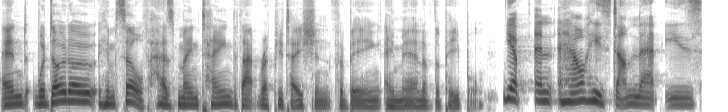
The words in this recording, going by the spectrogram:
And Widodo himself has maintained that reputation for being a man of the people. Yep, and how he's done that is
